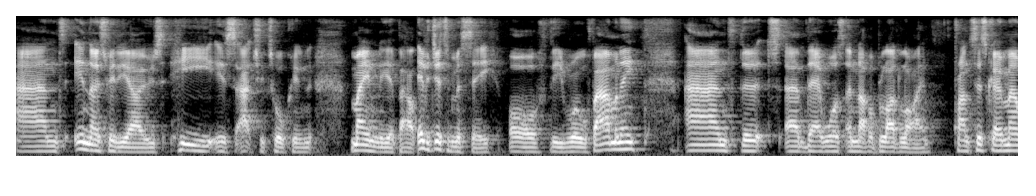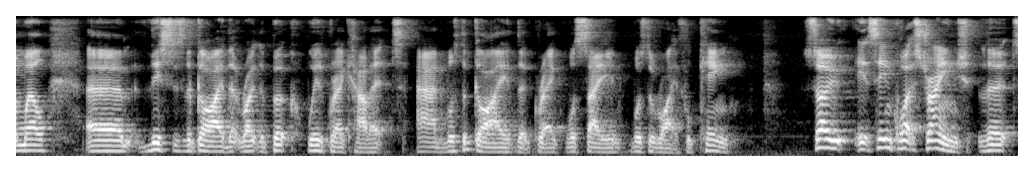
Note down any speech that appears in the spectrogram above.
And in those videos, he is actually talking mainly about illegitimacy of the royal family and that um, there was another bloodline. Francisco Manuel, um, this is the guy that wrote the book with Greg Hallett and was the guy that Greg was saying was the rightful king. So it seemed quite strange that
